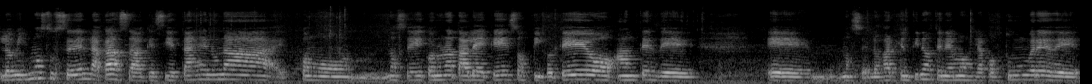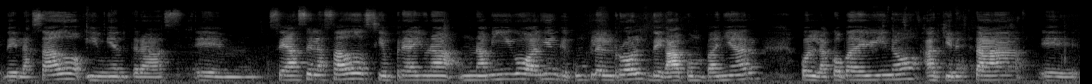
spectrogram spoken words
Lo mismo sucede en la casa, que si estás en una, como, no sé, con una tabla de quesos, picoteo, antes de, eh, no sé, los argentinos tenemos la costumbre de, del asado y mientras eh, se hace el asado siempre hay una, un amigo, alguien que cumple el rol de acompañar con la copa de vino a quien está eh,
